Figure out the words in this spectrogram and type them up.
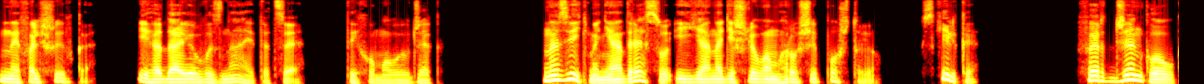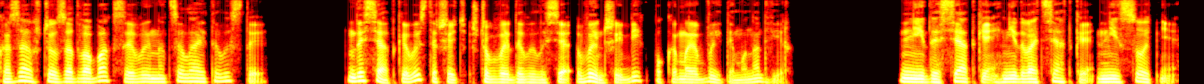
не фальшивка, і гадаю, ви знаєте це, тихо мовив Джек. Назвіть мені адресу, і я надішлю вам гроші поштою. Скільки? Ферд Дженклоу казав, що за два бакси ви надсилаєте листи. Десятки вистачить, щоб ви дивилися в інший бік, поки ми вийдемо на двір. Ні десятки, ні двадцятки, ні сотні,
